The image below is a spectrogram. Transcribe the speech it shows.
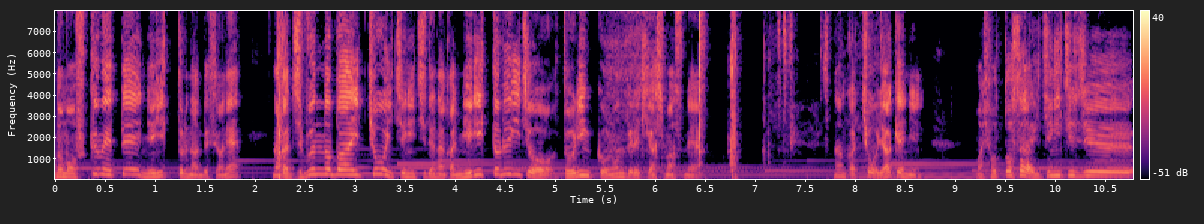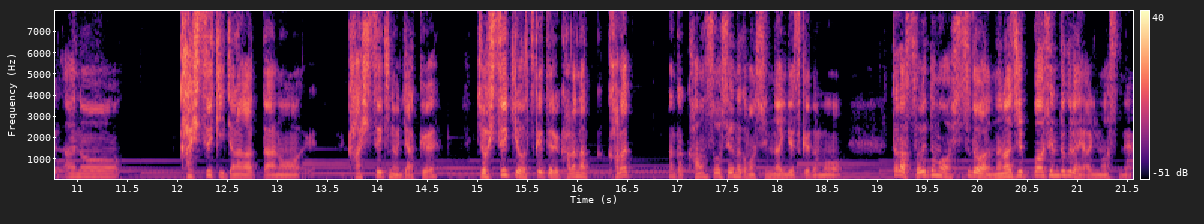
のも含めて2リットルなんですよね。なんか自分の場合、今日1日でなんか2リットル以上ドリンクを飲んでる気がしますね。なんか今日やけに、まあ、ひょっとしたら一日中、あの加湿器じゃなかった、あの加湿器の逆、除湿器をつけてるからなからなんか乾燥してるのかもしれないんですけども、ただそれでも湿度は70%ぐらいありますね。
